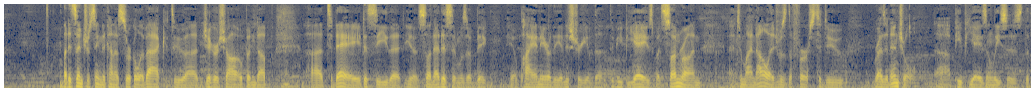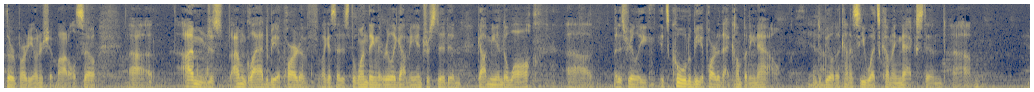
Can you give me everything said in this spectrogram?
but it's interesting to kind of circle it back to uh, Jigar Shah opened up uh, today to see that you know SunEdison was a big you know pioneer of the industry of the, the PPAs, but Sunrun, uh, to my knowledge, was the first to do residential uh, PPAs and leases, the third party ownership model. So. Uh, I'm just I'm glad to be a part of. Like I said, it's the one thing that really got me interested and got me into law. Uh, but it's really it's cool to be a part of that company now yeah. and to be able to kind of see what's coming next and um,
